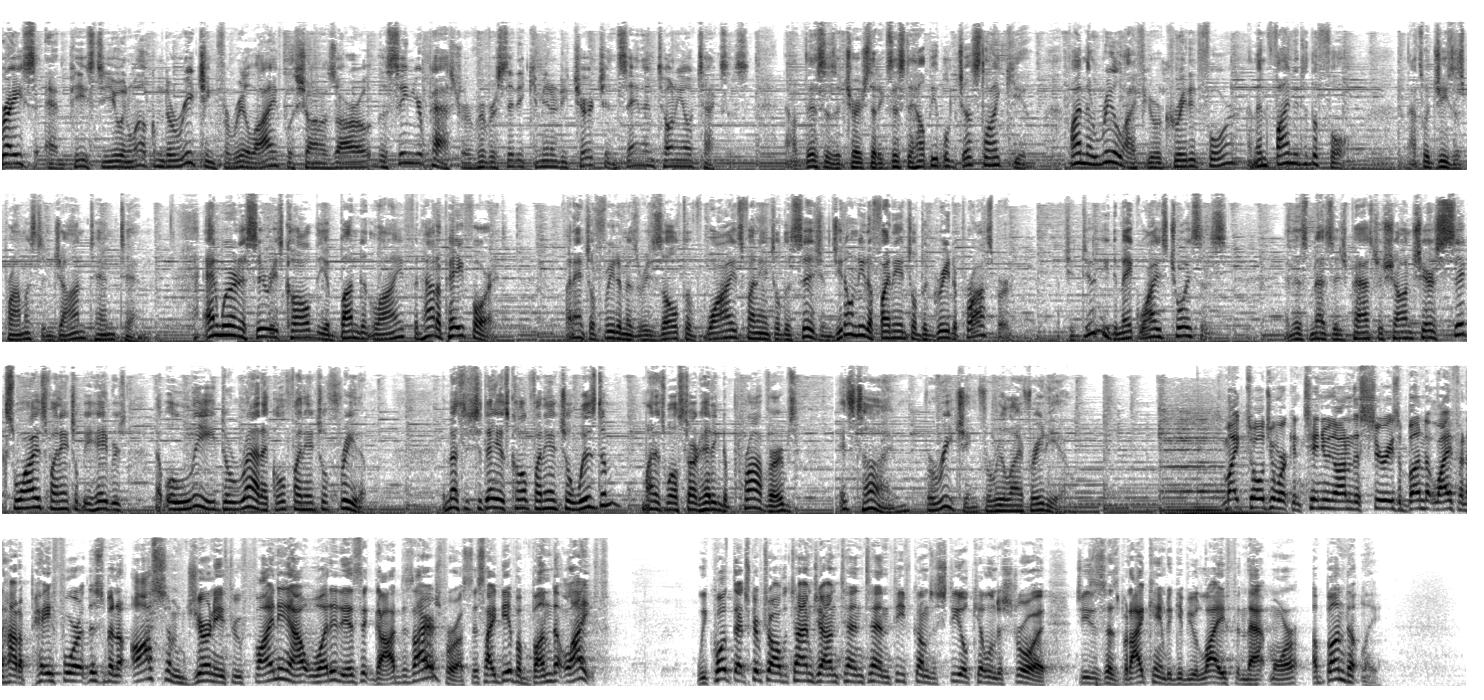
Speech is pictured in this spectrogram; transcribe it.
Grace and peace to you, and welcome to Reaching for Real Life with Sean Azzaro, the senior pastor of River City Community Church in San Antonio, Texas. Now, this is a church that exists to help people just like you find the real life you were created for and then find it to the full. That's what Jesus promised in John 10 10. And we're in a series called The Abundant Life and How to Pay for It. Financial freedom is a result of wise financial decisions. You don't need a financial degree to prosper, but you do need to make wise choices. In this message, Pastor Sean shares six wise financial behaviors that will lead to radical financial freedom. The message today is called Financial Wisdom. Might as well start heading to Proverbs. It's time for Reaching for Real Life Radio. Mike told you we're continuing on in this series, Abundant Life and How to Pay for It. This has been an awesome journey through finding out what it is that God desires for us, this idea of abundant life. We quote that scripture all the time, John 10 10, thief comes to steal, kill, and destroy. Jesus says, But I came to give you life and that more abundantly.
